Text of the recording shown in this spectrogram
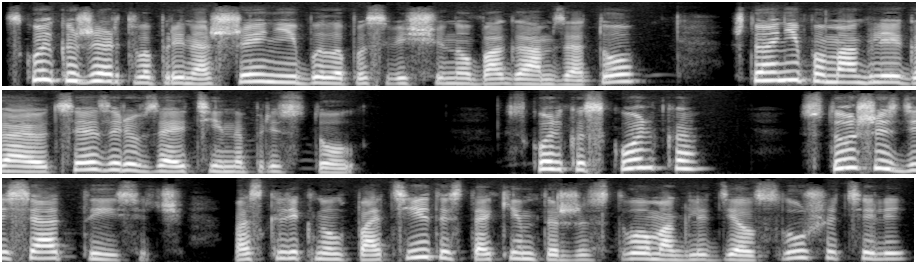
сколько жертвоприношений было посвящено богам за то, что они помогли Гаю Цезарю взойти на престол. «Сколько-сколько?» «Сто шестьдесят тысяч!» — воскликнул Патит и с таким торжеством оглядел слушателей,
